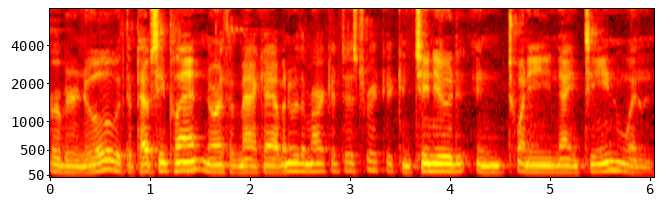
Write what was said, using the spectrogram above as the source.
urban renewal with the Pepsi plant north of Mack Avenue, the Market District. It continued in 2019 when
